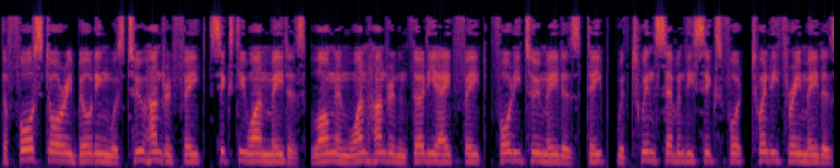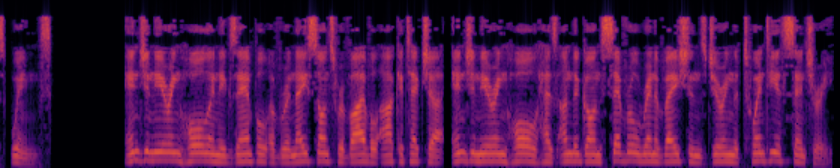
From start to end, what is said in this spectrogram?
The four-story building was 200 feet 61 meters long and 138 feet 42 meters deep, with twin 76-foot 23 meters wings. Engineering Hall An example of Renaissance Revival architecture, Engineering Hall has undergone several renovations during the 20th century.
